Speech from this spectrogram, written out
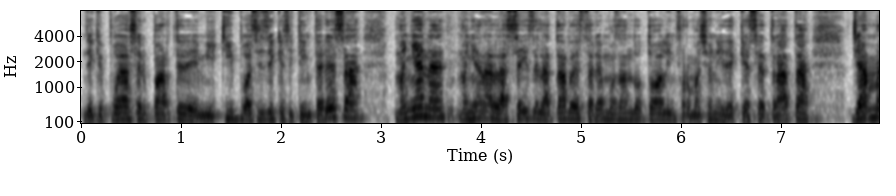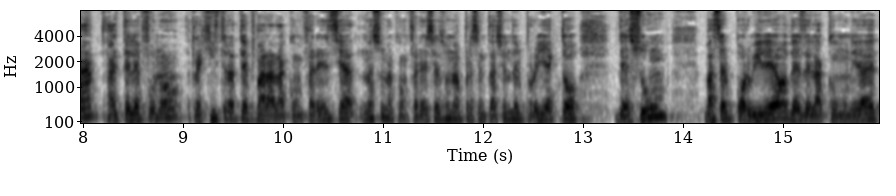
de que puedas ser parte de mi equipo. Así es que si te interesa, mañana, mañana a las 6 de la tarde estaremos dando toda la información y de qué se trata. Llama al teléfono, regístrate para la conferencia. No es una conferencia, es una presentación del proyecto de Zoom Va a ser por video desde la comunidad de,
